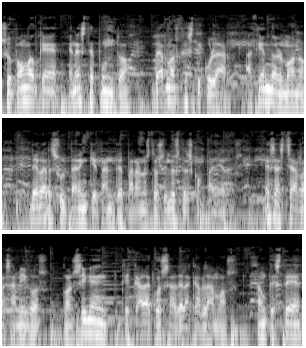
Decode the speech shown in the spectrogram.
Supongo que, en este punto, vernos gesticular, haciendo el mono, debe resultar inquietante para nuestros ilustres compañeros. Esas charlas, amigos, consiguen que cada cosa de la que hablamos, aunque esté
